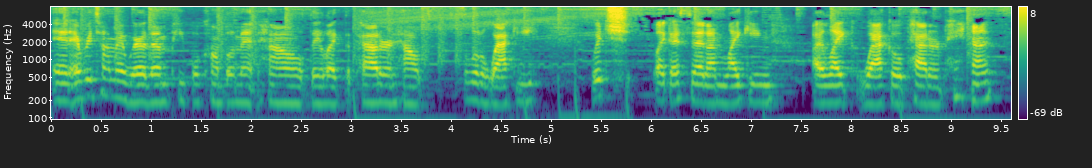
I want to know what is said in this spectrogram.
And every time I wear them, people compliment how they like the pattern, how it's a little wacky, which, like I said, I'm liking. I like wacko pattern pants.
